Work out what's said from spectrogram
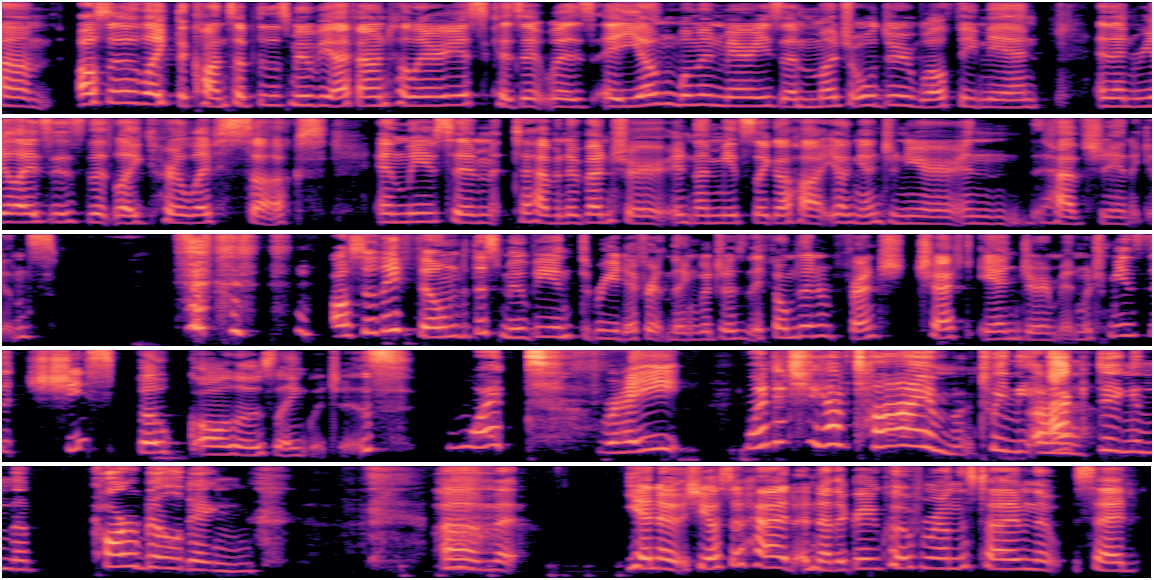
Um, also, like the concept of this movie, I found hilarious because it was a young woman marries a much older, wealthy man, and then realizes that like her life sucks and leaves him to have an adventure, and then meets like a hot young engineer and have shenanigans. also, they filmed this movie in three different languages. They filmed it in French, Czech, and German, which means that she spoke all those languages, What? right? When did she have time between the Ugh. acting and the car building? Um, yeah, no, she also had another great quote from around this time that said,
